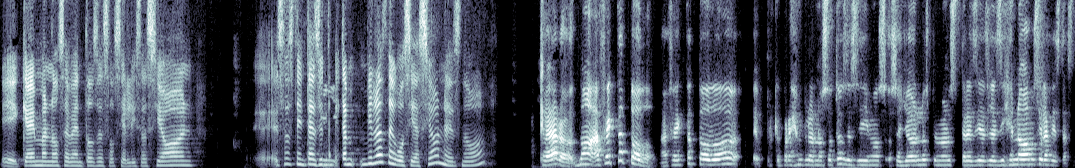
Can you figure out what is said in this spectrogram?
eh, que hay menos eventos de socialización, eh, eso está intenso. Y también las negociaciones, ¿no? Claro, no, afecta todo, afecta todo, eh, porque por ejemplo nosotros decidimos, o sea, yo los primeros tres días les dije, no, vamos a ir a fiestas,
